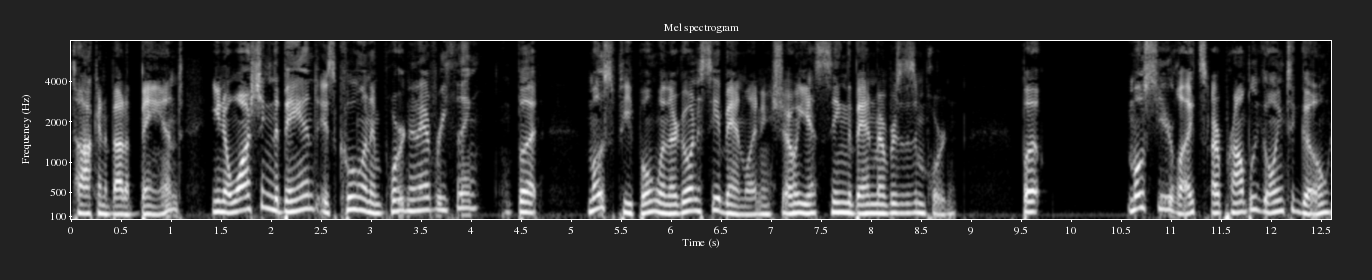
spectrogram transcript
talking about a band, you know, watching the band is cool and important and everything, but most people, when they're going to see a band lighting show, yes, seeing the band members is important. But most of your lights are probably going to go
